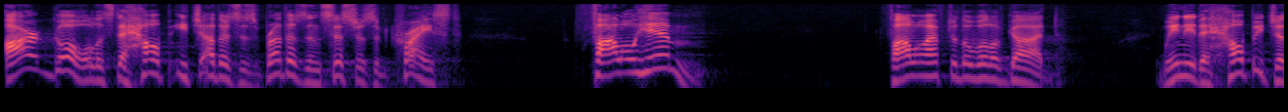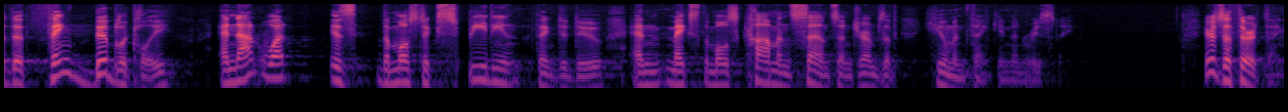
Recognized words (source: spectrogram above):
Our goal is to help each other as brothers and sisters in Christ follow Him, follow after the will of God. We need to help each other think biblically and not what is the most expedient thing to do and makes the most common sense in terms of human thinking and reasoning. Here's the third thing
